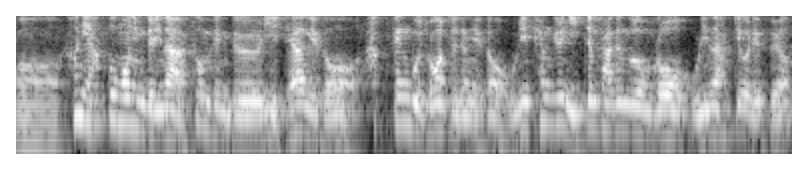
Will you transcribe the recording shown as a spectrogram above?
어, 흔히 학부모님들이나 수험생들이 대학에서 학생부 종합전형에서 우리 평균 2.4등급으로 우리는 합격을 했어요.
